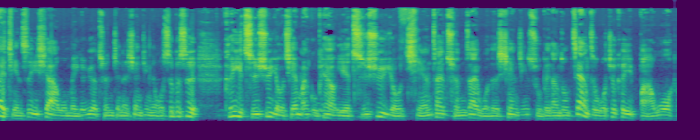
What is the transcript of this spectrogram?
再检视一下我每个月存钱的现金呢，我是不是可以持续有钱买股票，也持续有钱在存在我的现金储备当中？这样子我就可以把握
